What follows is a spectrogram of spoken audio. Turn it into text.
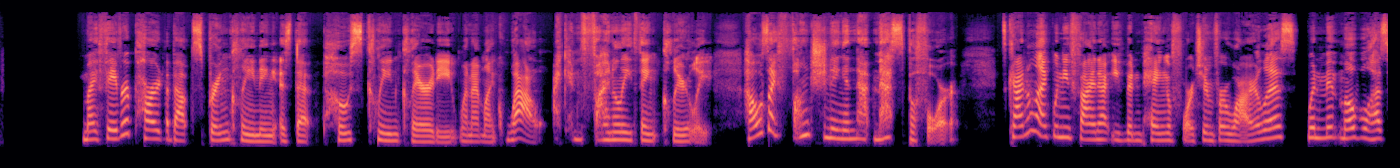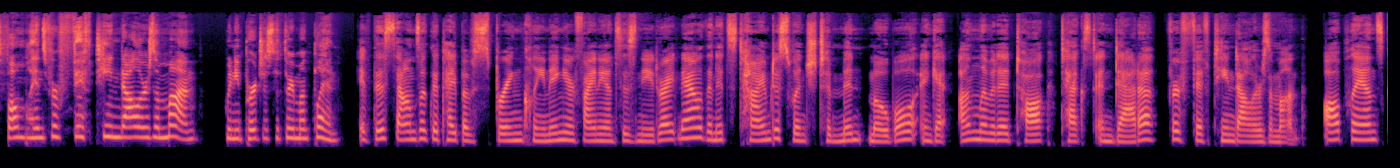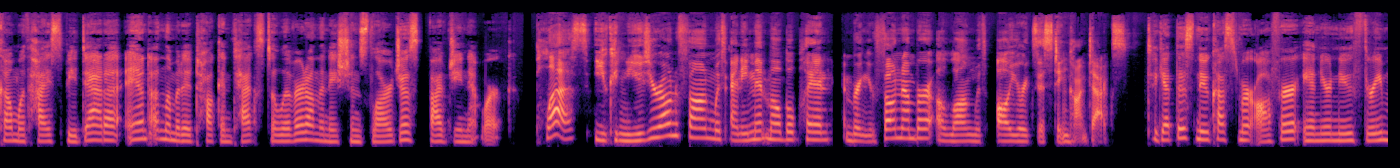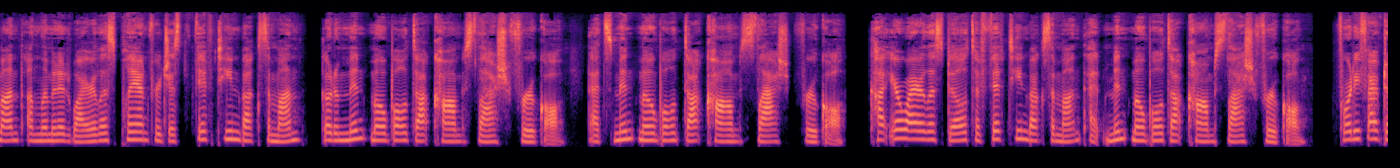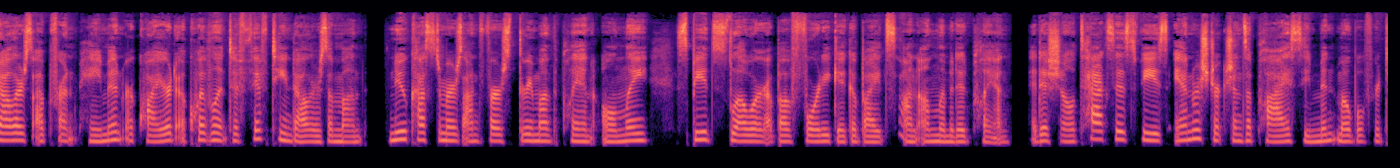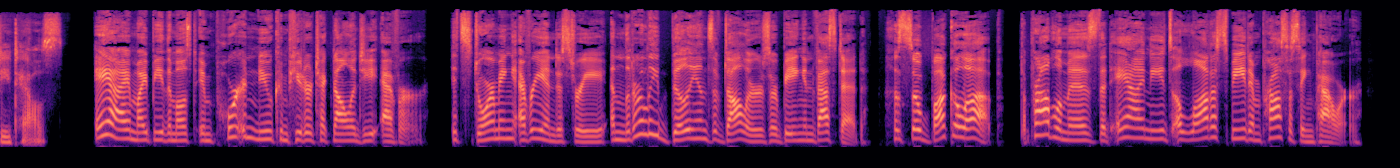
My favorite part about spring cleaning is that post clean clarity when I'm like, wow, I can finally think clearly. How was I functioning in that mess before? It's kind of like when you find out you've been paying a fortune for wireless when Mint Mobile has phone plans for $15 a month when you purchase a three month plan. If this sounds like the type of spring cleaning your finances need right now, then it's time to switch to Mint Mobile and get unlimited talk, text, and data for $15 a month. All plans come with high speed data and unlimited talk and text delivered on the nation's largest 5G network. Plus, you can use your own phone with any Mint Mobile plan and bring your phone number along with all your existing contacts. To get this new customer offer and your new three-month unlimited wireless plan for just 15 bucks a month, go to mintmobile.com slash frugal. That's mintmobile.com slash frugal. Cut your wireless bill to 15 bucks a month at mintmobile.com slash frugal. $45 upfront payment required equivalent to $15 a month. New customers on first three-month plan only. Speed slower above 40 gigabytes on unlimited plan. Additional taxes, fees, and restrictions apply. See Mint Mobile for details. AI might be the most important new computer technology ever. It's storming every industry, and literally billions of dollars are being invested. So buckle up. The problem is that AI needs a lot of speed and processing power.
